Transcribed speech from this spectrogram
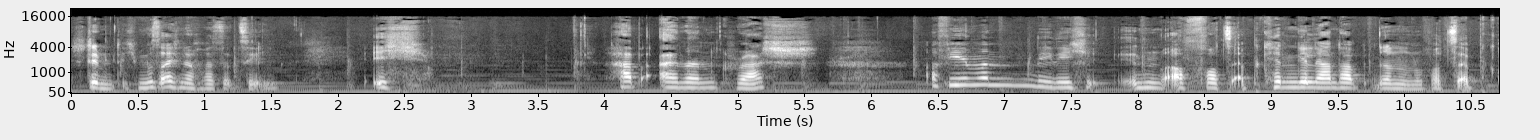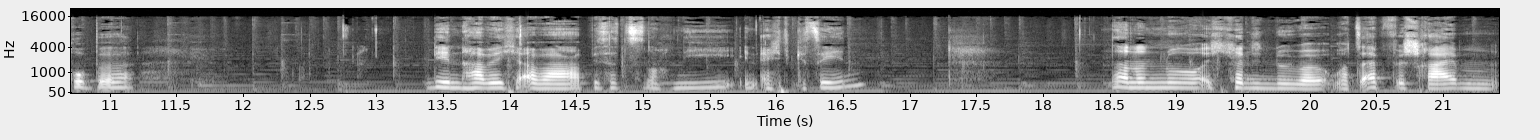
Stimmt, ich muss euch noch was erzählen. Ich habe einen Crush auf jemanden, den ich in, auf WhatsApp kennengelernt habe, in einer WhatsApp-Gruppe. Den habe ich aber bis jetzt noch nie in echt gesehen. Sondern nur, ich kenne ihn nur über WhatsApp. Wir schreiben,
